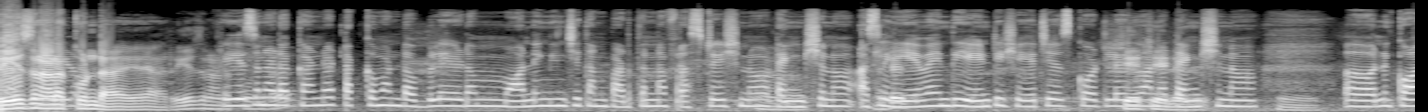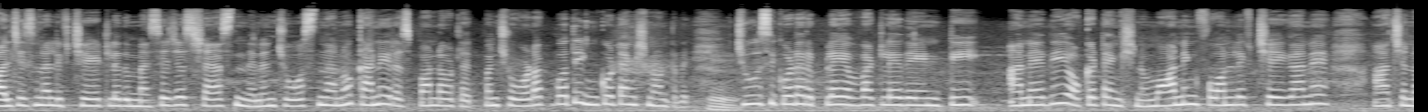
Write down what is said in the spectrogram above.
రీజన్ అడగకుండా రీజన్ అడగకుండా టక్కమని డబ్బులు వేయడం మార్నింగ్ నుంచి తను పడుతున్న ఫ్రస్ట్రేషన్ టెన్షన్ అసలు ఏమైంది? ఏంటి? షేర్ చేసుకోవట్లేదు అన్న. టెన్షన్ నేను కాల్ చేసినా లిఫ్ట్ చేయట్లేదు మెసేజెస్ చేస్తుంది నేను చూస్తున్నాను కానీ రెస్పాండ్ అవ్వట్లేదు. पण చూడకపోతే ఇంకో టెన్షన్ ఉంటుంది. చూసి కూడా రిప్లై ఇవ్వట్లేదు ఏంటి అనేది ఒక టెన్షన్. మార్నింగ్ ఫోన్ లిఫ్ట్ చేయగానే ఆ చిన్న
